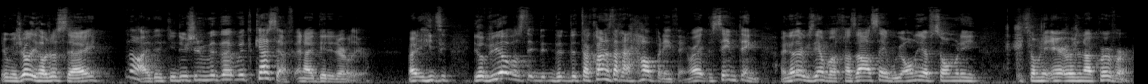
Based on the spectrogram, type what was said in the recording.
It was really, he'll just say, no, I did kiddushin with uh, with kesef, and I did it earlier. Right? He's, you'll be able to. The, the, the takana is not going to help anything. Right? The same thing. Another example. Chazal say we only have so many so many arrows in our quiver.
